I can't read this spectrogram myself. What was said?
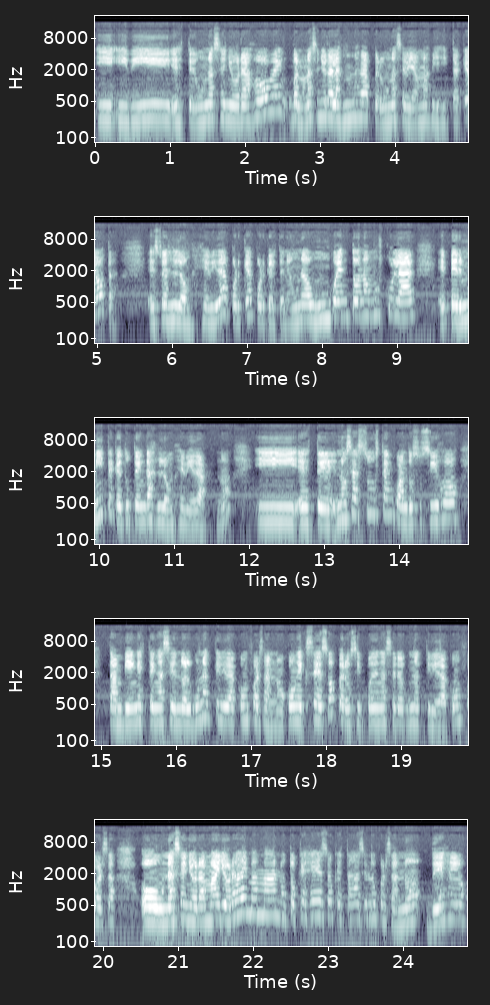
y, vi este, una señora joven, bueno, una señora de la misma edad, pero una se veía más viejita que otra. Eso es longevidad. ¿Por qué? Porque el tener una, un buen tono muscular eh, permite que tú tengas longevidad, ¿no? Y este, no se asusten cuando sus hijos también estén haciendo alguna actividad con fuerza, no con exceso, pero sí pueden hacer alguna actividad con fuerza. O una señora mayor, ay mamá, no toques eso que estás haciendo fuerza. No, déjenlo.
